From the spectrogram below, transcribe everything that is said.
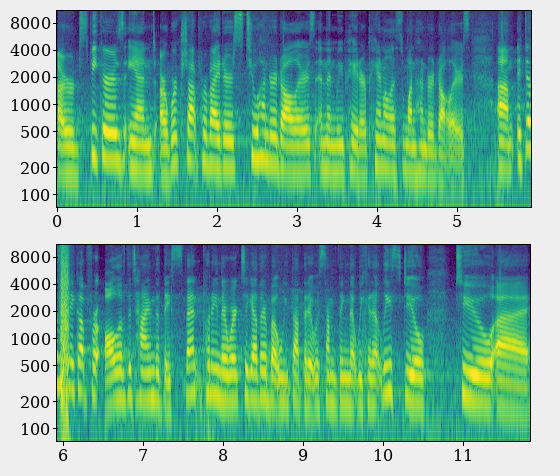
our speakers and our workshop providers $200, and then we paid our panelists $100. Um, it doesn't make up for all of the time that they spent putting their work together, but we thought that it was something that we could at least do to uh,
